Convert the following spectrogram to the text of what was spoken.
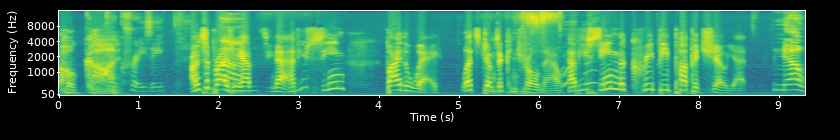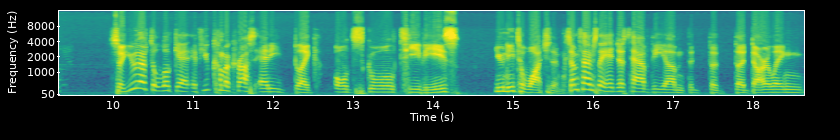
Oh go God. crazy. I'm surprised we Um, haven't seen that. Have you seen, by the way, let's jump to control now. Have you seen the creepy puppet show yet? No. So you have to look at if you come across any like old school TVs, you need to watch them. Sometimes they just have the um the the, the darling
